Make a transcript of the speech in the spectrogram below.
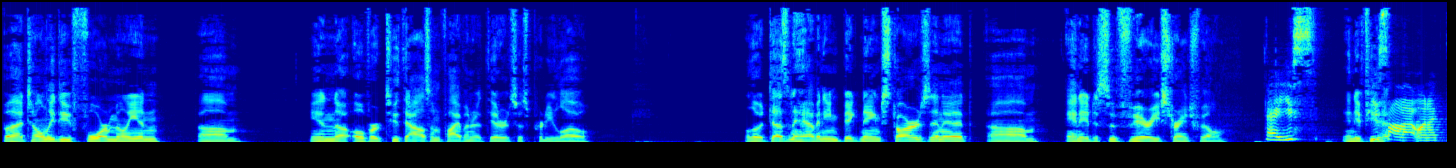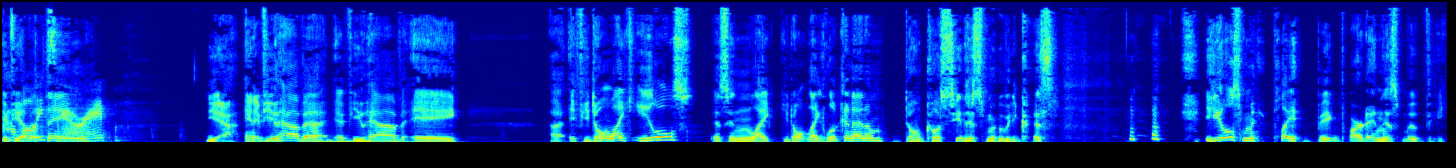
but to only do four million um, in uh, over two thousand five hundred theaters is pretty low although it doesn't have any big name stars in it, um, and it is a very strange film. Yeah, you, And if you you, ha- saw that one a couple weeks thing- ago, right? yeah, and if you have a, if you have a, uh, if you don't like eels, as in like you don't like looking at them, don't go see this movie because eels may play a big part in this movie.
